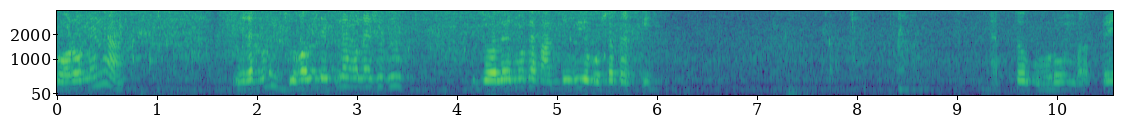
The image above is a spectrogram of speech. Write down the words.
গরমে না এরকম জল দেখলে মনে হয় শুধু জলের মধ্যে হাত ডুবিয়ে বসে থাকি। এত গরম, বাপরে।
